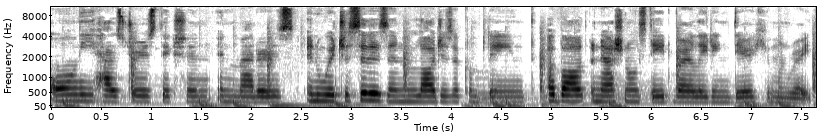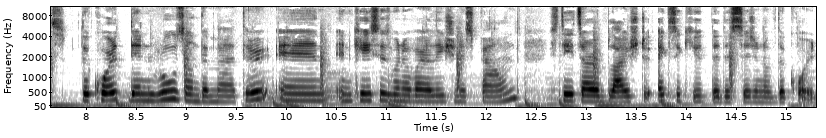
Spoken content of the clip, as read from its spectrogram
only has jurisdiction in matters in which a citizen lodges a complaint about a national state violating their human rights. The court then rules on the matter, and in cases when a violation is found, states are obliged to execute the decision of the court.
